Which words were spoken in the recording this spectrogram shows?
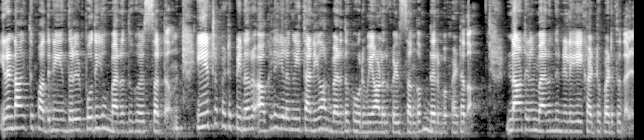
இரண்டாயிரத்து பதினைந்தில் புதிய மருந்துக சட்டம் இயற்றப்பட்ட பின்னர் அகில இலங்கை தனியார் மருந்தக உரிமையாளர்கள் சங்கம் நிறுவப்பட்டது நாட்டில் மருந்து நிலையை கட்டுப்படுத்துதல்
